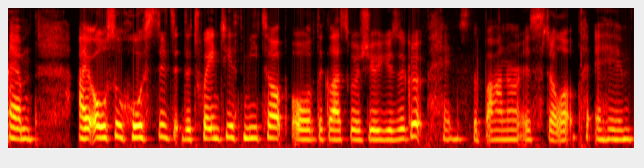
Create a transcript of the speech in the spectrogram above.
Um, I also hosted the 20th meetup of the Glasgow Azure user group, hence the banner is still up um,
